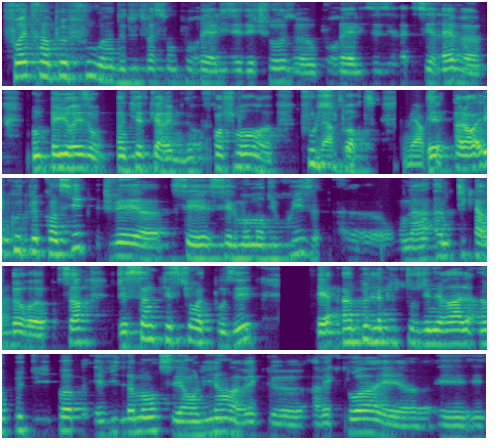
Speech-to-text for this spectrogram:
faut être un peu fou hein, de toute façon pour réaliser des choses euh, ou pour réaliser ses rêves. Donc tu as eu raison. T'inquiète Karim. franchement, euh, full support. Merci. alors écoute le principe. Je vais c'est c'est le moment du quiz. on a un petit quart d'heure pour ça. J'ai cinq questions à te poser un peu de la culture générale, un peu du hip-hop. Évidemment, c'est en lien avec euh, avec toi euh, et,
